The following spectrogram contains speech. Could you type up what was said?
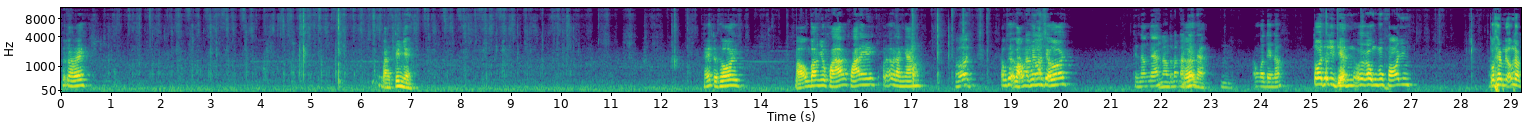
Vứt vào đây. Bài kinh nhỉ? Hết rồi thôi. Bảo ông bao nhiêu khóa khóa đi có đỡ phải lằng nhằng. Thôi. Ông thợ bảo là thêm 5 triệu thôi. Thêm năm nhá. Năm tôi bắt Ừ. tiền à? Ừ. ông còn tiền không? Tôi thiếu gì tiền? Ông không khó chứ tôi thêm nữa cũng được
